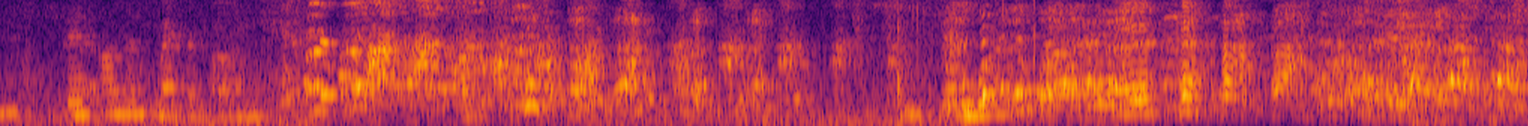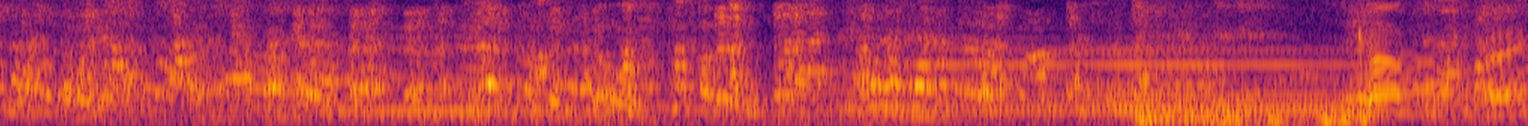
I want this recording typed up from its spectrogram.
you spit on this microphone. Sweater? It's coffee, right?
